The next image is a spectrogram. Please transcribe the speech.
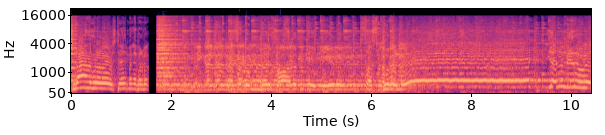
ಚಿದಾನಂದ ಗುರುಗಳು ಸ್ಟೇಜ್ ಮೇಲೆ ಬರ್ಬೇಕು. ರಸ ತುಂಬಿ ಹಾಡುತ್ತಿದೆ ಕೇಳು ಸದ್ಗುರುವೇ ಎಲ್ಲಿರುವೆ?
